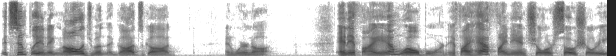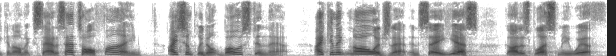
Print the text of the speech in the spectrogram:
It's simply an acknowledgement that God's God and we're not. And if I am well born, if I have financial or social or economic status, that's all fine. I simply don't boast in that. I can acknowledge that and say, yes, God has blessed me with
